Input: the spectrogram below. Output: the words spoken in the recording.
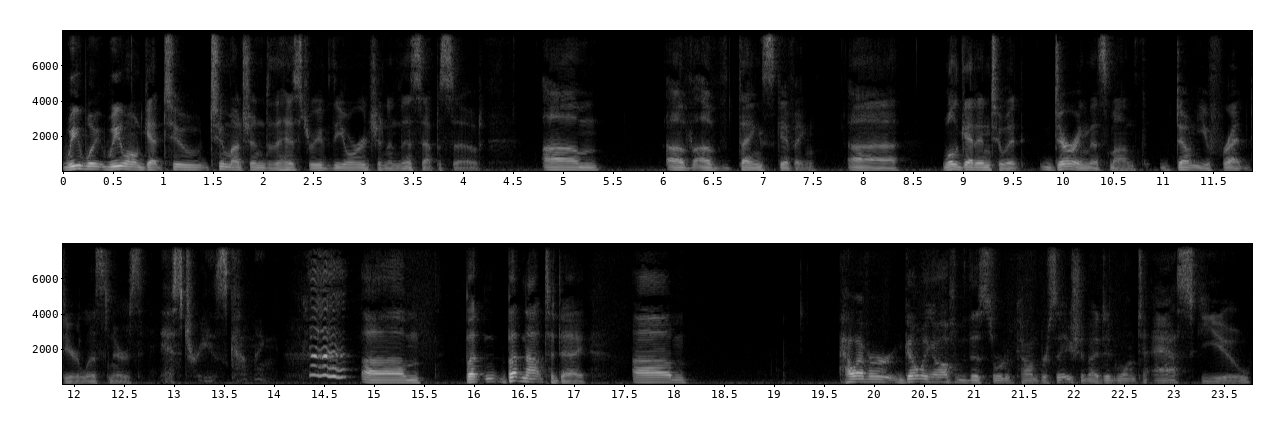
we, we we won't get too too much into the history of the origin in this episode. Um, of of Thanksgiving. Uh, we'll get into it during this month. Don't you fret, dear listeners. History is coming. um, but but not today. Um, however, going off of this sort of conversation, I did want to ask you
